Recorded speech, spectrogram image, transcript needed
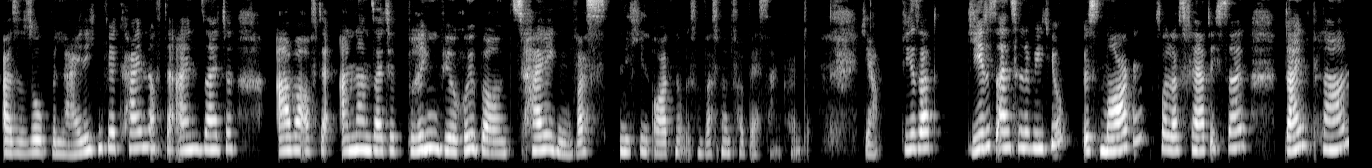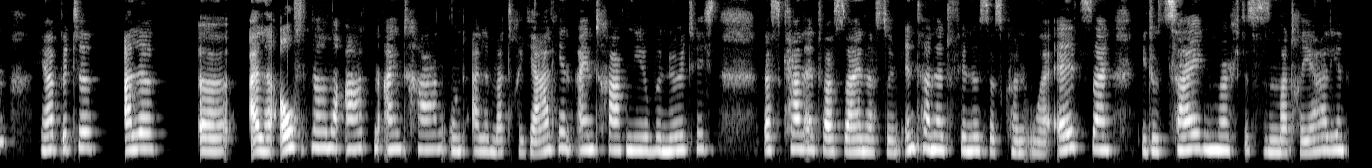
Also so beleidigen wir keinen auf der einen Seite, aber auf der anderen Seite bringen wir rüber und zeigen, was nicht in Ordnung ist und was man verbessern könnte. Ja, wie gesagt, jedes einzelne Video bis morgen soll das fertig sein. Dein Plan, ja, bitte alle äh, alle Aufnahmearten eintragen und alle Materialien eintragen, die du benötigst. Das kann etwas sein, das du im Internet findest. Das können URLs sein, die du zeigen möchtest. Das sind Materialien.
